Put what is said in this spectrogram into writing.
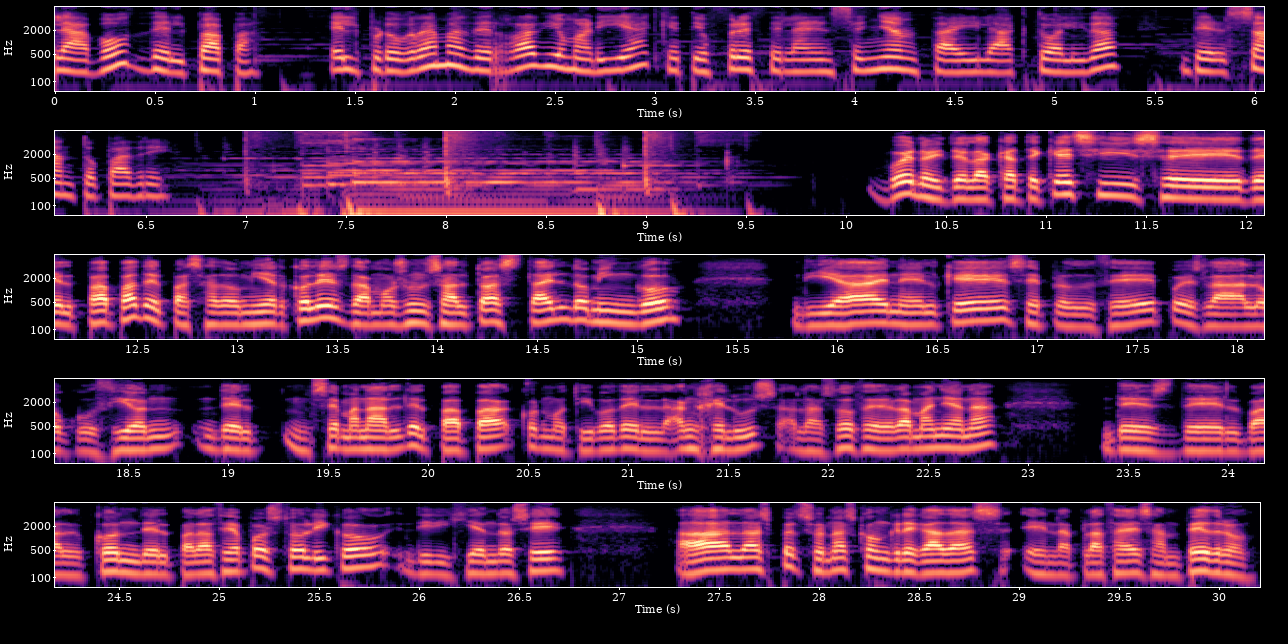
La voz del Papa, el programa de Radio María que te ofrece la enseñanza y la actualidad del Santo Padre. Bueno, y de la catequesis eh, del Papa del pasado miércoles damos un salto hasta el domingo, día en el que se produce pues la locución del semanal del Papa con motivo del Ángelus a las 12 de la mañana desde el balcón del Palacio Apostólico dirigiéndose a las personas congregadas en la Plaza de San Pedro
